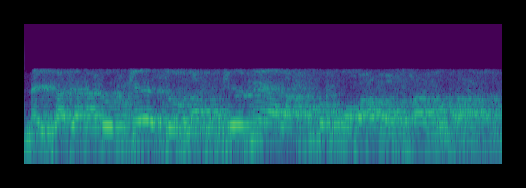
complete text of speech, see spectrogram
na ikaja na dokezo la kukemea la kuto kumwomba Allah Subhanahu wa Ta'ala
